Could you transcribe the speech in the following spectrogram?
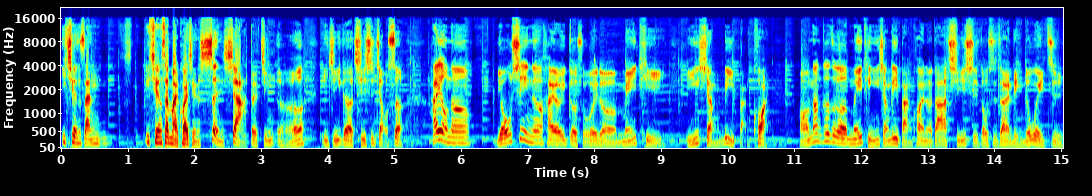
一千三。一千三百块钱剩下的金额，以及一个起始角色，还有呢，游戏呢还有一个所谓的媒体影响力板块哦。那个这个媒体影响力板块呢，大家其实都是在零的位置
